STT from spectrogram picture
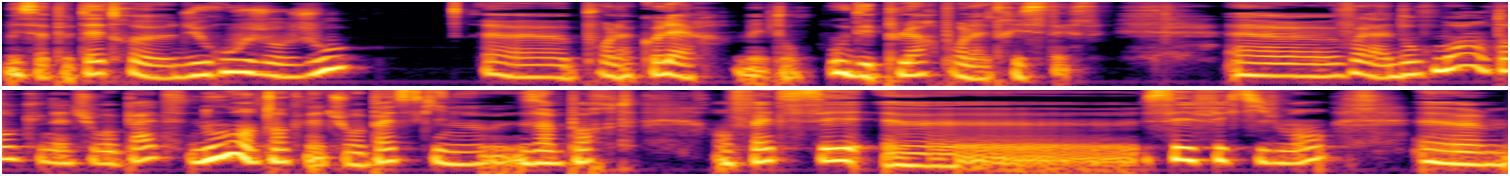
mais ça peut être euh, du rouge aux joues euh, pour la colère, mettons, ou des pleurs pour la tristesse. Euh, voilà, donc moi en tant que naturopathe, nous en tant que naturopathe, ce qui nous importe en fait, c'est euh, effectivement euh,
